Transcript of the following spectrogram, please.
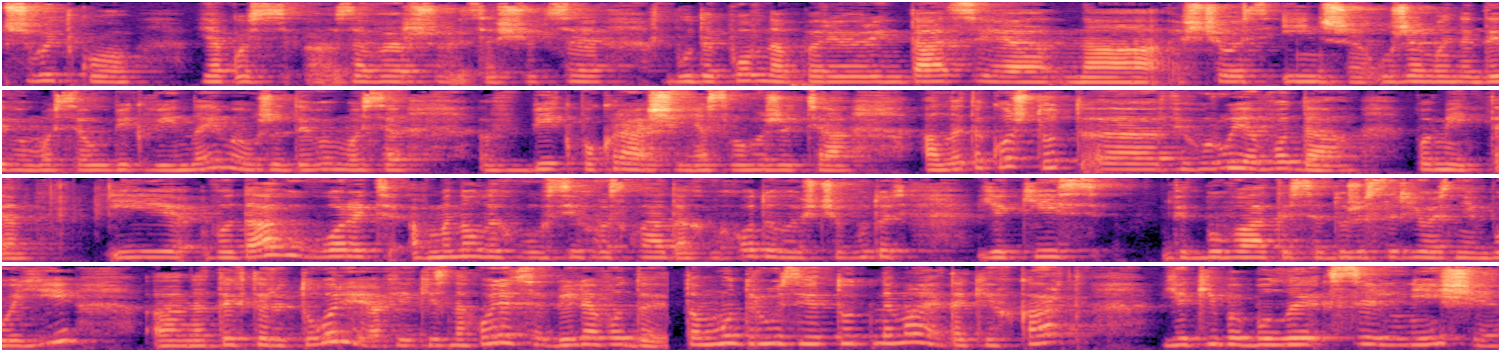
швидко якось е, завершується, що це буде повна переорієнтація на щось інше. Уже ми не дивимося у бік війни, ми вже дивимося в бік покращення свого життя. Але також тут е, фігурує вода, помітьте. І вода говорить, в минулих усіх розкладах виходило, що будуть якісь відбуватися дуже серйозні бої е, на тих територіях, які знаходяться біля води. Тому, друзі, тут немає таких карт, які би були сильніші,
